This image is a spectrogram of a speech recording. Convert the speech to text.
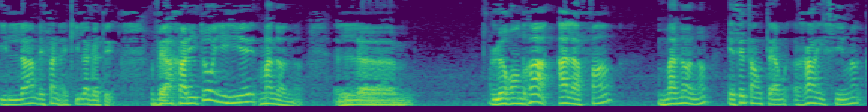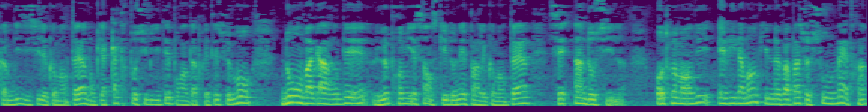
il l'a Mefanek, il l'a gâté. Ve'acharito yihye manon. Le rendra à la fin Manon, et c'est un terme rarissime, comme disent ici les commentaires. Donc il y a quatre possibilités pour interpréter ce mot. Nous, on va garder le premier sens qui est donné par les commentaires, c'est indocile. Autrement dit, évidemment qu'il ne va pas se soumettre hein,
